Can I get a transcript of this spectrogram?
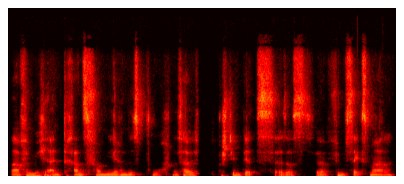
war für mich ein transformierendes Buch. Das habe ich bestimmt jetzt also fünf, sechs Mal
